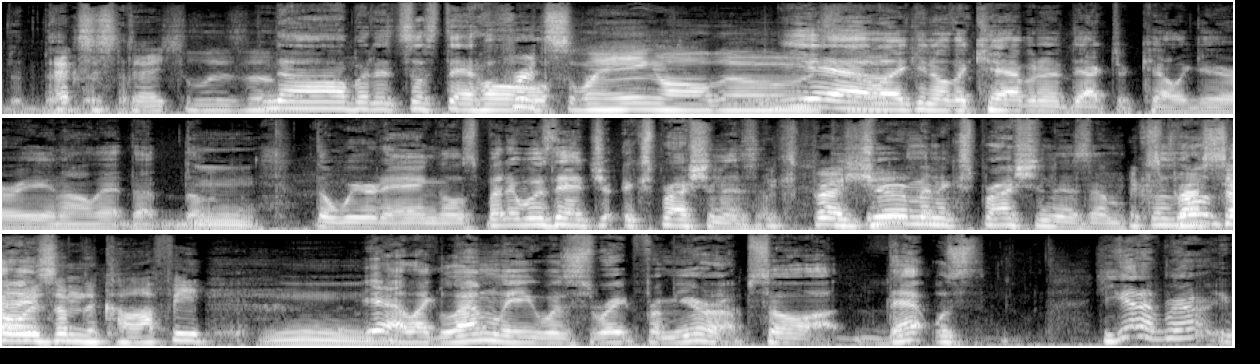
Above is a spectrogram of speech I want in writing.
The- the- the- Existentialism. No, but it's just that whole. Fritz Lang, all those. Yeah, uh, like you know the cabinet of Dr. Caligari and all that, the the, Mm. the weird angles. But it was that ger- expressionism, the Expressionism. German expressionism. 'Cause those guys- espressoism, the coffee. yeah, like Laemmle was right from Europe, so uh, that was. You got to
